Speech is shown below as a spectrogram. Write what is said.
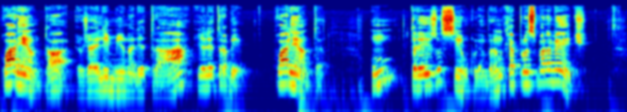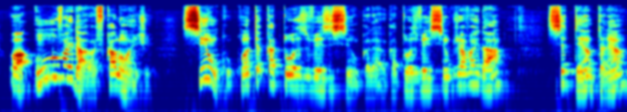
40, ó, eu já elimino a letra A e a letra B. 40. 1, 3 ou 5. Lembrando que é aproximadamente. Ó, 1 não vai dar, vai ficar longe. 5, quanto é 14 vezes 5, galera? 14 vezes 5 já vai dar 70, né?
